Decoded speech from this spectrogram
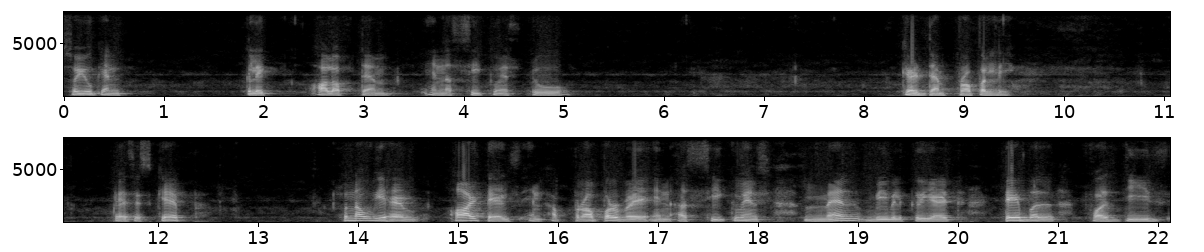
so you can click all of them in a sequence to get them properly. Press escape so now we have all tags in a proper way in a sequence when we will create table for these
